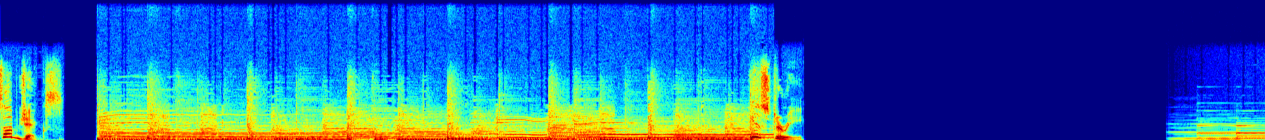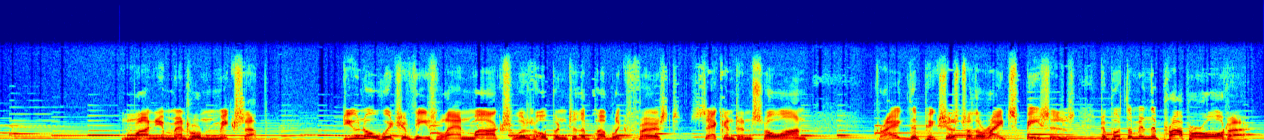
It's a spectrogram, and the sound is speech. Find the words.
Subjects. History. Monumental mix-up. Do you know which of these landmarks was open to the public first, second, and so on? Drag the pictures to the right spaces to put them in the proper order.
